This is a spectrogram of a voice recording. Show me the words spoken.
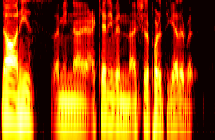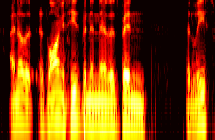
No, and he's. I mean, I, I can't even. I should have put it together, but I know that as long as he's been in there, there's been at least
